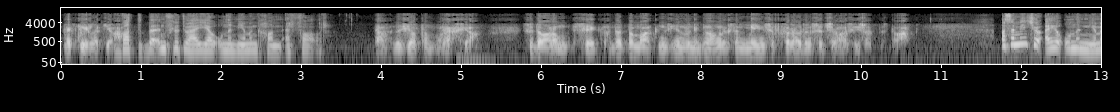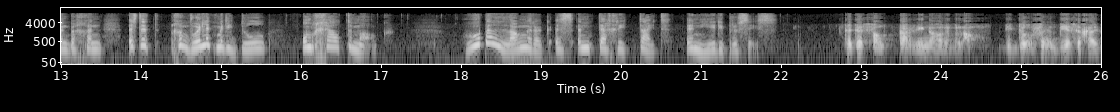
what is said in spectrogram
Natuurlik ja. Wat beïnvloed hoe hy jou onderneming gaan ervaar? Ja, dis heeltemal reg ja. So daarom sê ek dat bemarking is een van die belangrikste menseverhoudingssituasies wat bestaan. As 'n mens jou eie onderneming begin, is dit gewoonlik met die doel om geld te maak. Hoe belangrik is integriteit in hierdie proses? Dit is van kardinale belang. Die doel van 'n besigheid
